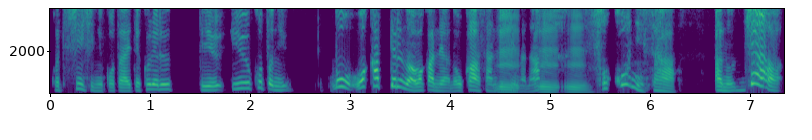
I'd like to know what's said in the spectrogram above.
こうやって真摯に答えてくれるっていういうことにもう分かってるのは分かんないあのお母さん自身がな。うんうんうん。そこにさあのじゃあ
